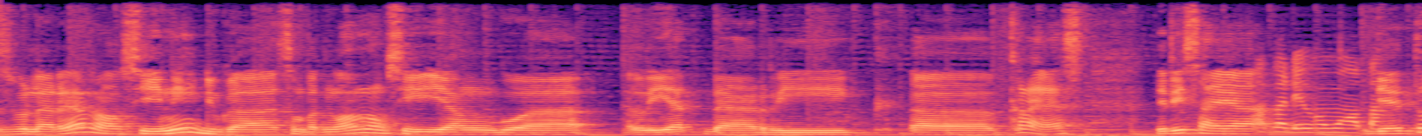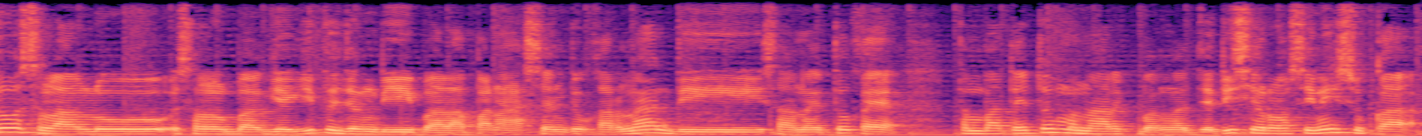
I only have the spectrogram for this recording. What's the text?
Sebenarnya Rossi ini juga sempat ngomong sih yang gua lihat dari eh, Crash. Jadi saya Apa dia ngomong apa? dia itu selalu selalu bahagia gitu jeng di balapan Asen tuh karena di sana itu kayak tempatnya itu menarik banget. Jadi si Rossi ini suka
